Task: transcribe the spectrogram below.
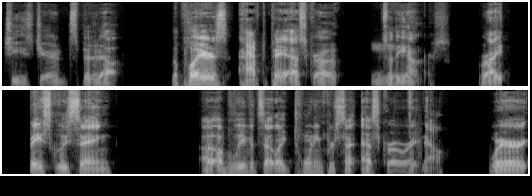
geez, Jared, spit it out. The players have to pay escrow mm-hmm. to the owners, right? Basically saying, I, I believe it's at like 20% escrow right now, where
